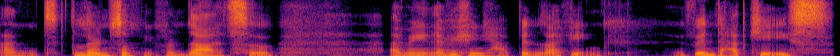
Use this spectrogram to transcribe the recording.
and learn something from that. So, I mean, everything happens. I think, if in that case,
